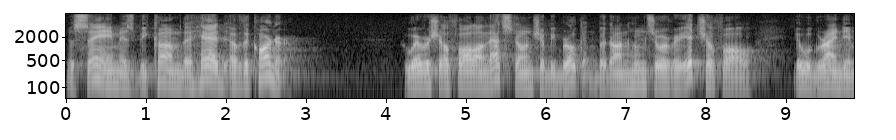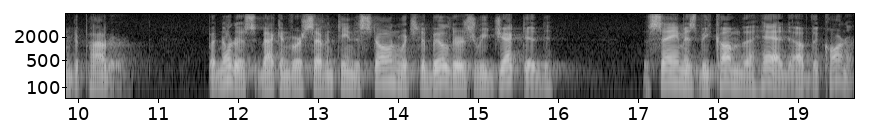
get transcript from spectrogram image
the same is become the head of the corner. Whoever shall fall on that stone shall be broken, but on whomsoever it shall fall, it will grind him to powder. But notice back in verse 17 the stone which the builders rejected, the same has become the head of the corner.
